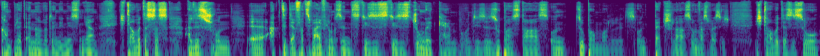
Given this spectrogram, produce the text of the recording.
komplett ändern wird in den nächsten Jahren. Ich glaube, dass das alles schon äh, Akte der Verzweiflung sind. Dieses, dieses Dschungelcamp und diese Superstars und Supermodels und Bachelors und was weiß ich. Ich glaube, das ist so,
